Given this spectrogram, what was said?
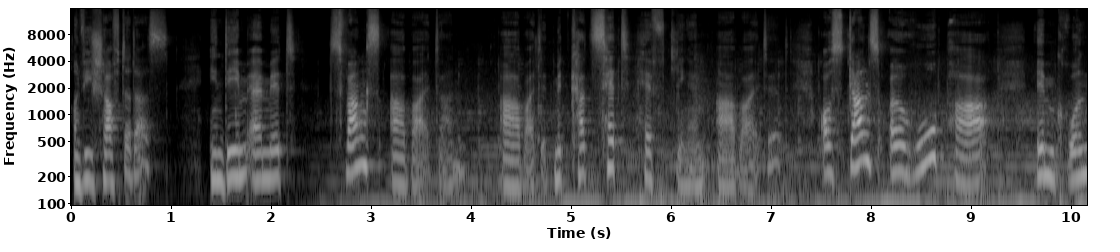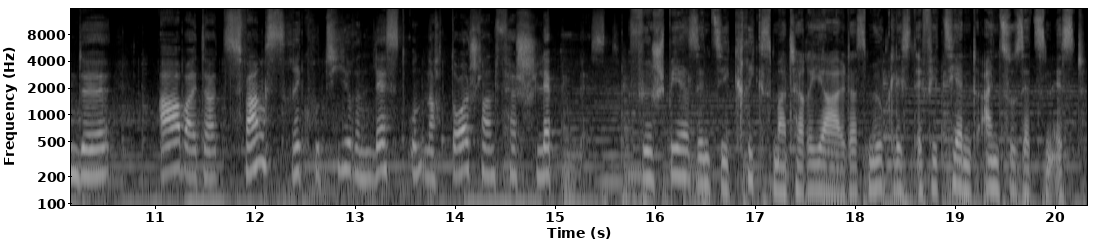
Und wie schafft er das? Indem er mit Zwangsarbeitern arbeitet, mit KZ-Häftlingen arbeitet, aus ganz Europa im Grunde Arbeiter zwangsrekrutieren lässt und nach Deutschland verschleppen lässt. Für Speer sind sie Kriegsmaterial, das möglichst effizient einzusetzen ist.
